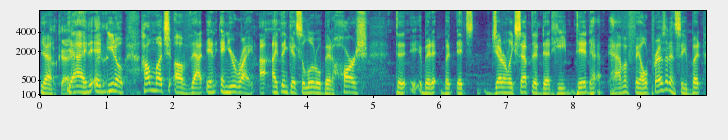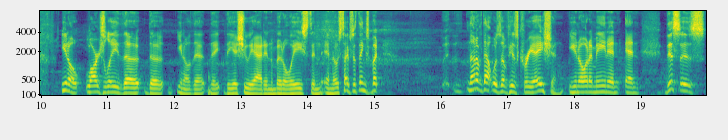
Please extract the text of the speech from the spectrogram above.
Yeah. Okay. Yeah. And, and, you know, how much of that, and, and you're right, I, I think it's a little bit harsh. To, but it, but it's generally accepted that he did ha- have a failed presidency. But you know, largely the the you know the the, the issue he had in the Middle East and, and those types of things. But none of that was of his creation. You know what I mean? And and this is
